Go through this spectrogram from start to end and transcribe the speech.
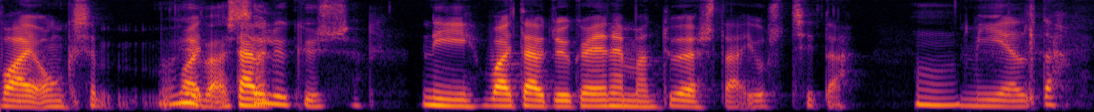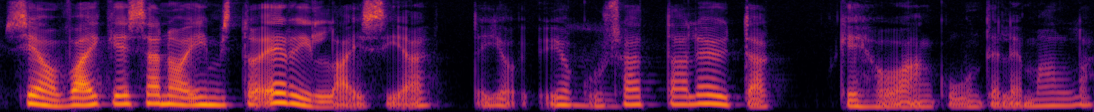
Vai onko se... Vai Hyvässä täyt... lykyssä. Niin, vai täytyykö enemmän työstää just sitä hmm. mieltä? Se on vaikea sanoa. Ihmiset on erilaisia. Joku hmm. saattaa löytää kehoaan kuuntelemalla.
